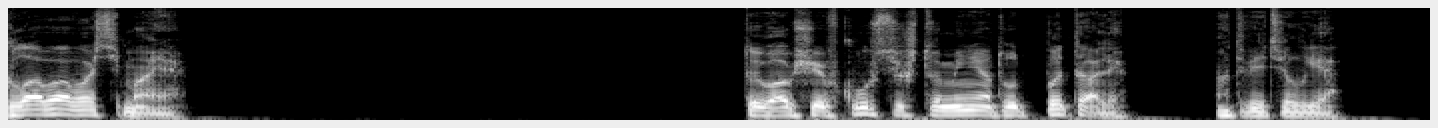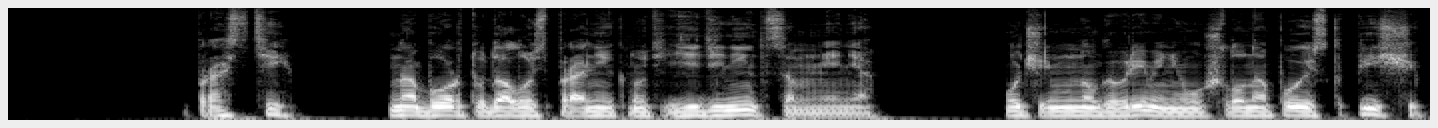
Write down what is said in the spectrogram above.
Глава восьмая. «Ты вообще в курсе, что меня тут пытали?» — ответил я. «Прости. На борт удалось проникнуть единицам меня. Очень много времени ушло на поиск пищи,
